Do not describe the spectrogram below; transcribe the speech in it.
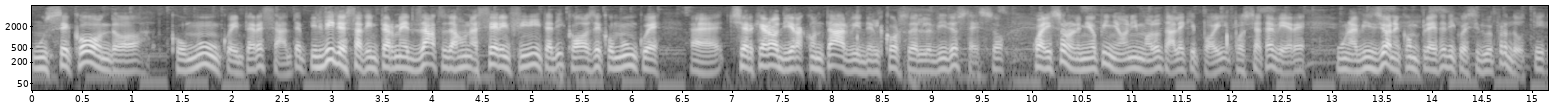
un secondo comunque interessante. Il video è stato intermezzato da una serie infinita di cose, comunque eh, cercherò di raccontarvi nel corso del video stesso quali sono le mie opinioni in modo tale che poi possiate avere una visione completa di questi due prodotti.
